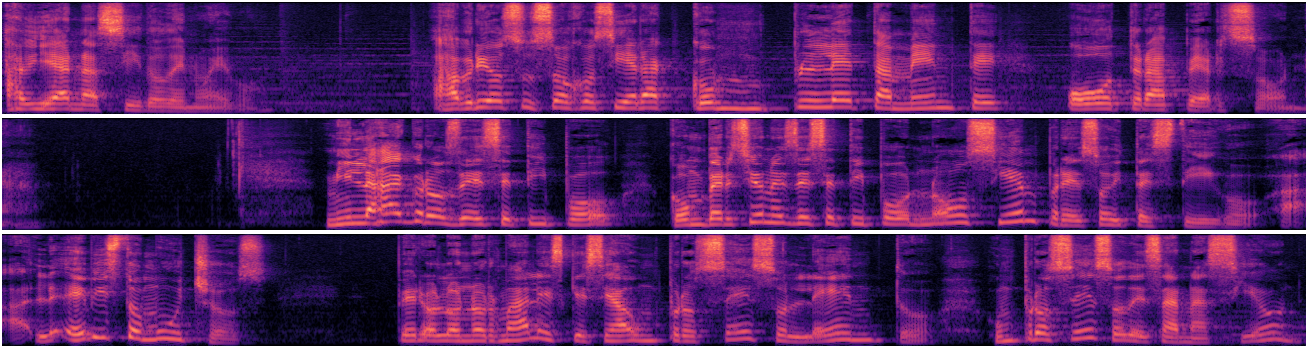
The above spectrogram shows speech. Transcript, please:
había nacido de nuevo. Abrió sus ojos y era completamente otra persona. Milagros de ese tipo, conversiones de ese tipo, no siempre soy testigo. He visto muchos, pero lo normal es que sea un proceso lento, un proceso de sanación.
